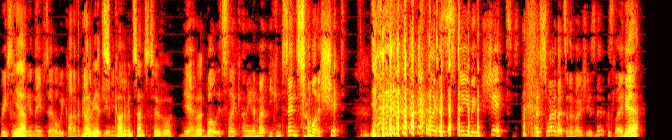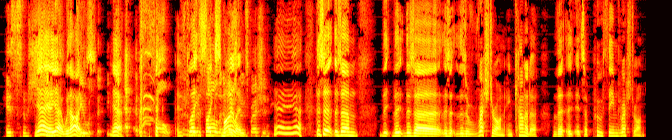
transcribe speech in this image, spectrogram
recently? Yeah. And they've said, "Oh, we can't have a gun." Maybe it's anymore. kind of insensitive, or Yeah. but- Well, it's like I mean, emo- you can send someone a shit. like a steaming shit. I swear that's an emoji, isn't it? It's like here, Yeah. here's some shit. Yeah, yeah, yeah, with eyes. with it. Yeah. soul. It's like- it's like smiling. Expression. Yeah, yeah, yeah. There's a there's um th th there's a there's a there's a restaurant in Canada that it's a poo themed restaurant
